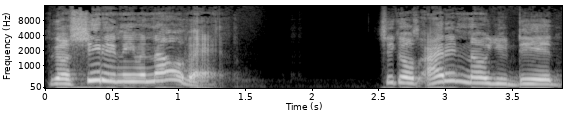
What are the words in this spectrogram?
Because she didn't even know that. She goes, I didn't know you did.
